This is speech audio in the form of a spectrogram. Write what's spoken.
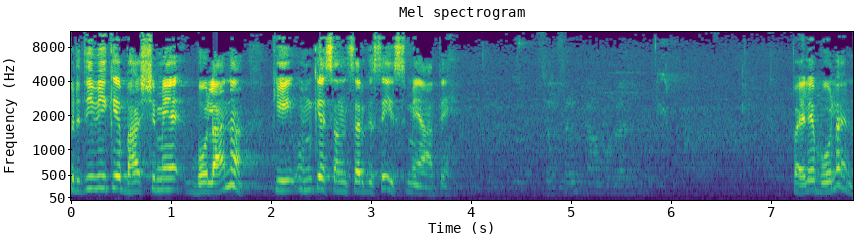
पृथ्वी के भाष्य में बोला ना, कि उनके संसर्ग से इसमें आते हैं संसर्ग कहाँ बोला है पहले बोला है ना जी संसर्ग का तो जी अ, क्योंकि न्याय दर्शन और वैशेषिक दर्शन का तो बोला है तो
